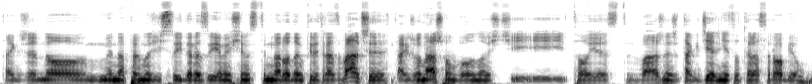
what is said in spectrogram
Także no, my na pewno dziś solidaryzujemy się z tym narodem, który teraz walczy także o naszą wolność i to jest ważne, że tak dzielnie to teraz robią.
